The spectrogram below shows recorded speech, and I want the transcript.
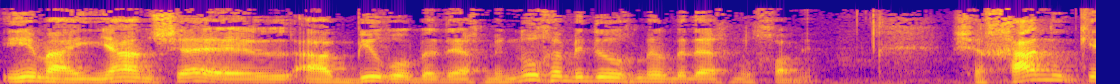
עם העניין של הבירו בדרך מנוחה בדרך מלחומים. שחנוכה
